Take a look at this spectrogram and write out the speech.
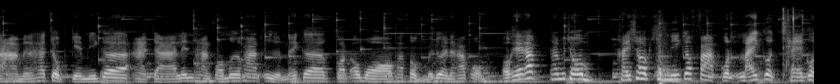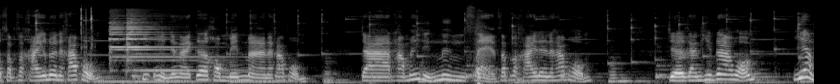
ตามเลยนะถ้าจบเกมนี้ก็อาจจะเล่น Transformer ภาคอื่น ไม่ก็ God of War ผสมไปด้วยนะครับผม โอเคครับ ท่านผู้ชม ใครชอบคลิปนี้ก็ฝากกดไลค์กดแชร์กด Subscribe กันด้วยนะครับผม คิดเห็นยังไงก็คอมเมนต์มานะครับผม จะทำให้ถึง 1 0 0 0 0แสน Subscribe เลยนะครับผม เจอกันคลิปหน้าผม เยี่ยม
